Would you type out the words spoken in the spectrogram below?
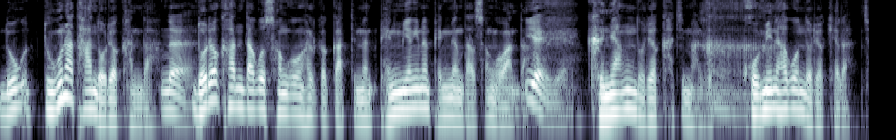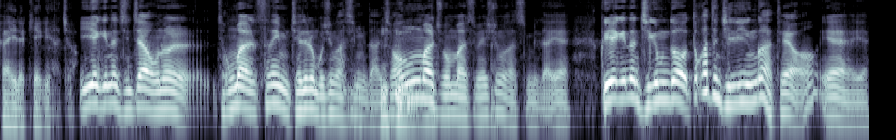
누, 누구나 다 노력한다. 네. 노력한다고 성공할 것 같으면 100명이면 100명 다 성공한다. 예, 예. 그냥 노력하지 말고 고민하고 노력해라. 제가 이렇게 얘기하죠. 이 얘기는 진짜 오늘 정말 선생님 제대로 모신 것 같습니다. 정말 좋은 말씀 해주신 것 같습니다. 예. 그 얘기는 지금도 똑같은 진리인 것 같아요. 예, 예.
